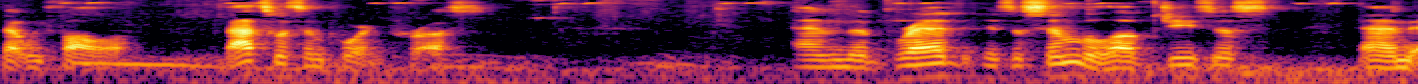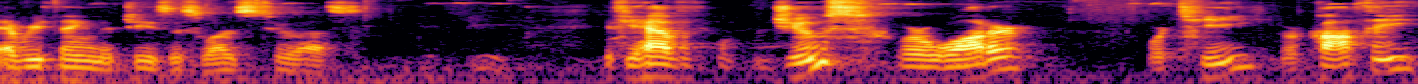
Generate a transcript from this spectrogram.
that we follow. That's what's important for us. And the bread is a symbol of Jesus and everything that Jesus was to us. If you have juice or water or tea or coffee,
